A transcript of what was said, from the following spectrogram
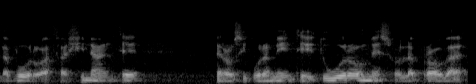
lavoro affascinante, però sicuramente duro, messo alla prova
